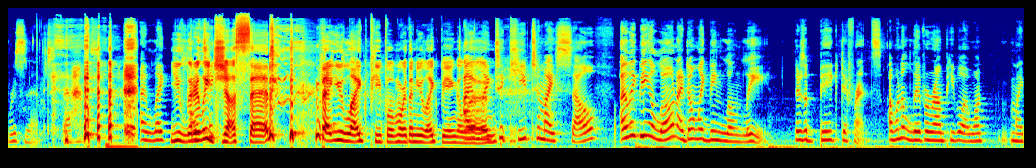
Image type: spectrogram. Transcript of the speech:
resent that. I like You literally take- just said that you like people more than you like being alone. I like to keep to myself. I like being alone. I don't like being lonely. There's a big difference. I want to live around people. I want my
